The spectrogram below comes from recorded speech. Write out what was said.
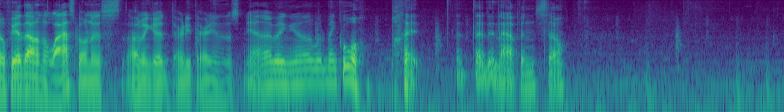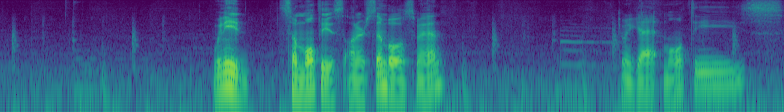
know, if we had that on the last bonus, that would have been good. 30 30. And this, yeah, that would you know, would have been cool. But that, that didn't happen, so. We need some multis on our symbols, man. Can we get multis?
